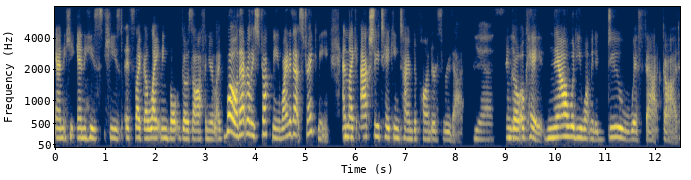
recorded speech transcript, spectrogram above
and he and he's he's it's like a lightning bolt goes off and you're like whoa that really struck me. Why did that strike me? And like mm-hmm. actually taking time to ponder through that yes. and go okay now what do you want me to do with that god?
